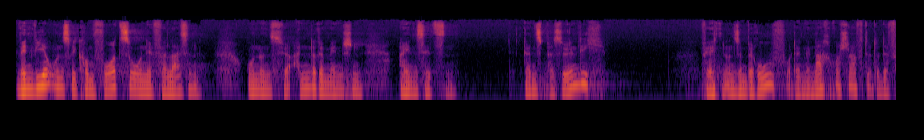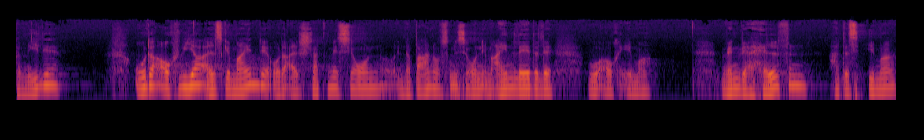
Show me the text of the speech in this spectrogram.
Wenn wir unsere Komfortzone verlassen und uns für andere Menschen einsetzen. Ganz persönlich, vielleicht in unserem Beruf oder in der Nachbarschaft oder der Familie. Oder auch wir als Gemeinde oder als Stadtmission, in der Bahnhofsmission, im Einlädele, wo auch immer. Wenn wir helfen, hat es immer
